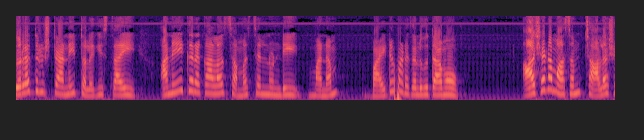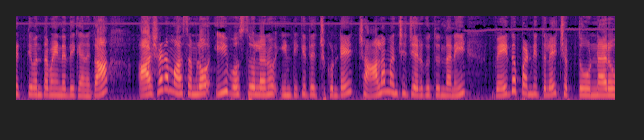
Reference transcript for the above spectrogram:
దురదృష్టాన్ని తొలగిస్తాయి. అనేక రకాల సమస్యల నుండి మనం బయటపడగలుగుతాము. ఆషాఢమాసం చాలా శక్తివంతమైనది కనుక ఆషాఢ మాసంలో ఈ వస్తువులను ఇంటికి తెచ్చుకుంటే చాలా మంచి జరుగుతుందని వేద పండితులే చెప్తూ ఉన్నారు.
